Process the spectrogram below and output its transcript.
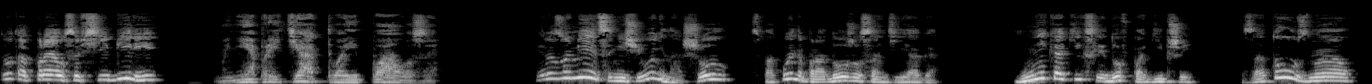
Тот отправился в Сибирь и... «Мне притят твои паузы», и, разумеется, ничего не нашел, спокойно продолжил Сантьяго. Никаких следов погибшей. Зато узнал,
